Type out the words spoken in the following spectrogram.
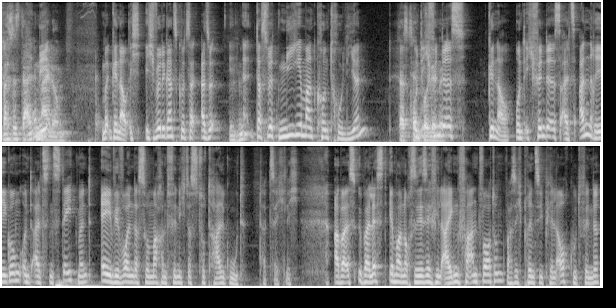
Was ist deine Nee. Meinung? Genau, ich, ich würde ganz kurz sagen, also Mhm. äh, das wird nie jemand kontrollieren. Das Und ich finde es, genau, und ich finde es als Anregung und als ein Statement, ey, wir wollen das so machen, finde ich das total gut, tatsächlich. Aber es überlässt immer noch sehr, sehr viel Eigenverantwortung, was ich prinzipiell auch gut finde.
